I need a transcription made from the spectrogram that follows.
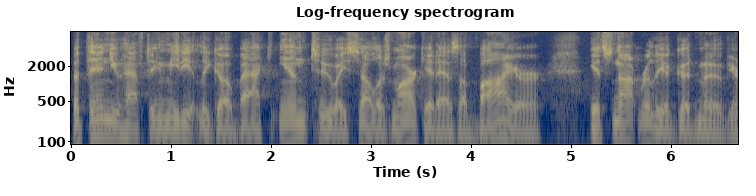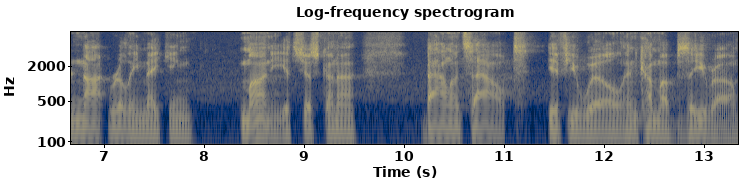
but then you have to immediately go back into a seller's market as a buyer, it's not really a good move. You're not really making money. It's just going to balance out, if you will, and come up zero.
